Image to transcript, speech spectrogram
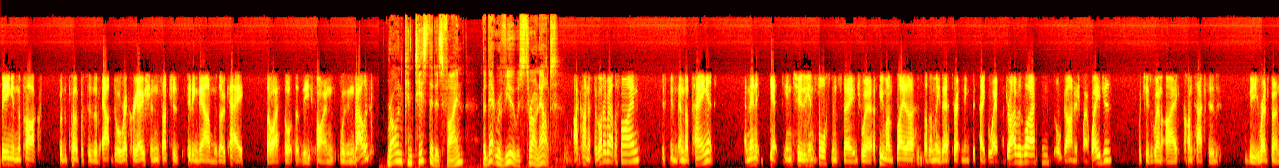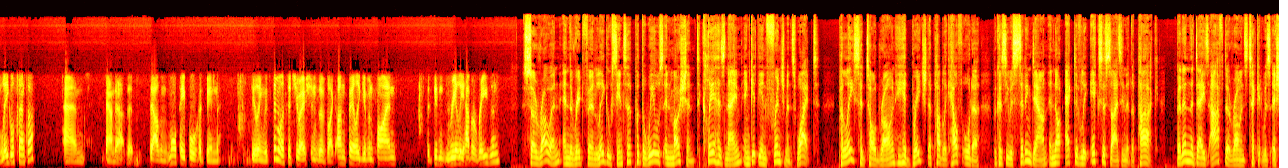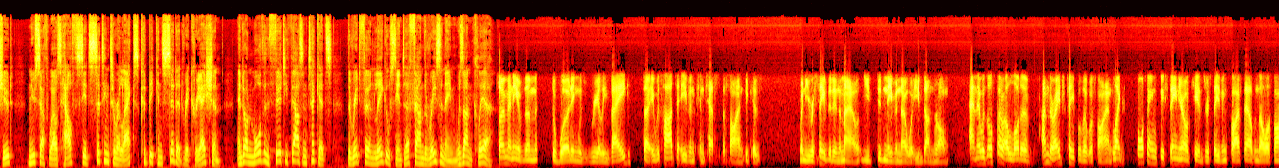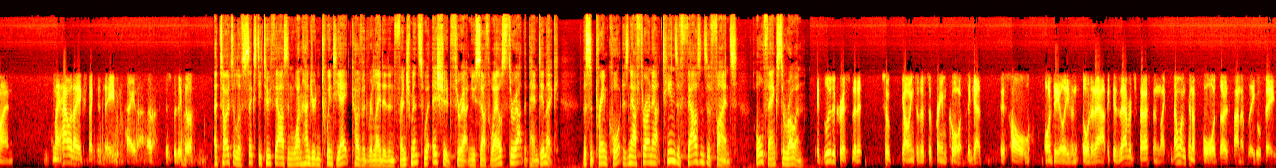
being in the park for the purposes of outdoor recreation, such as sitting down, was okay. So I thought that the fine was invalid. Rowan contested his fine, but that review was thrown out. I kind of forgot about the fine, just didn't end up paying it. And then it gets into the enforcement stage where a few months later, suddenly they're threatening to take away my driver's license or garnish my wages, which is when I contacted the Redfern Legal Centre and found out that thousands more people had been dealing with similar situations of like unfairly given fines that didn't really have a reason. So Rowan and the Redfern Legal Centre put the wheels in motion to clear his name and get the infringements wiped. Police had told Rowan he had breached a public health order because he was sitting down and not actively exercising at the park. But in the days after Rowan's ticket was issued, New South Wales Health said sitting to relax could be considered recreation, and on more than 30,000 tickets, the Redfern Legal Centre found the reasoning was unclear. So many of them, the wording was really vague, so it was hard to even contest the fine because when you received it in the mail, you didn't even know what you'd done wrong. And there was also a lot of underage people that were fined, like 14, 15 year old kids receiving $5,000 fines like, how are they expected to even pay that? That's just ridiculous. A total of 62,128 COVID related infringements were issued throughout New South Wales throughout the pandemic. The Supreme Court has now thrown out tens of thousands of fines, all thanks to Rowan. It's ludicrous that it took going to the Supreme Court to get this whole ordeal even sorted out because the average person, like, no one can afford those kind of legal fees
